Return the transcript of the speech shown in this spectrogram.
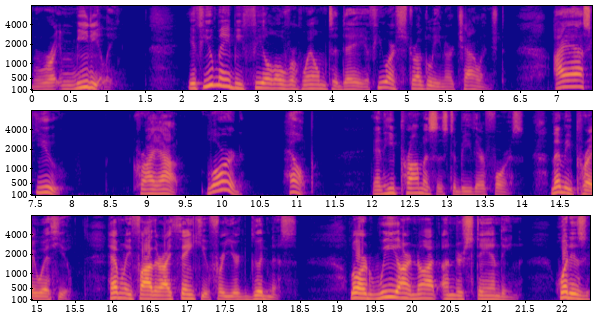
And immediately. If you maybe feel overwhelmed today, if you are struggling or challenged, I ask you, cry out, Lord, help. And he promises to be there for us. Let me pray with you. Heavenly Father, I thank you for your goodness. Lord, we are not understanding what is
